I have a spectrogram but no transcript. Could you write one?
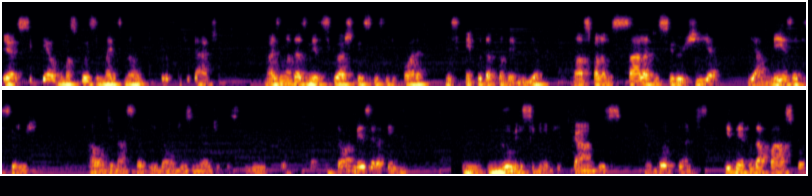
Eu citei algumas coisas, mas não em profundidade. Mas uma das mesas que eu acho que eu esqueci de fora, nesse tempo da pandemia, nós falamos sala de cirurgia e a mesa de cirurgia, aonde nasce a vida, onde os médicos lutam. Né? Então, a mesa ela tem inúmeros significados importantes. E dentro da Páscoa,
